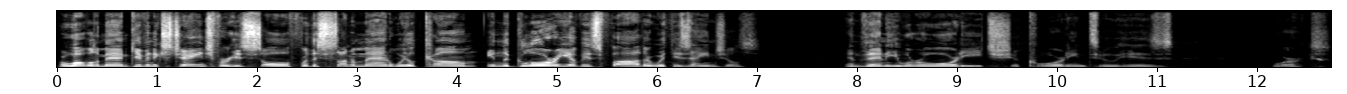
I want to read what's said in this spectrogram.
Or what will a man give in exchange for his soul? For the Son of Man will come in the glory of his Father with his angels, and then he will reward each according to his works.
